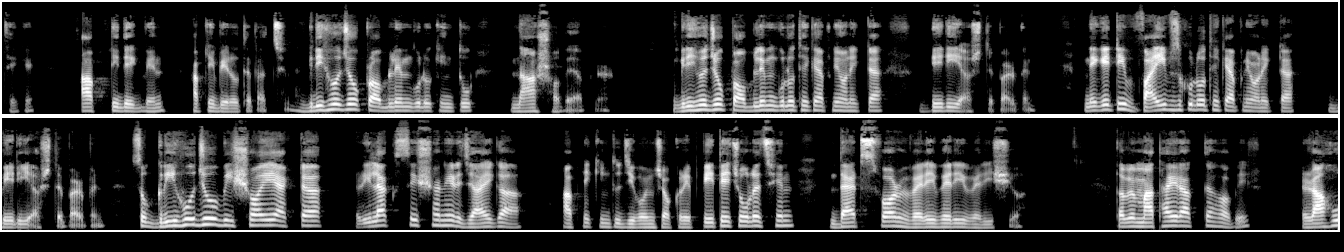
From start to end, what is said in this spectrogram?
থেকে আপনি দেখবেন আপনি বেরোতে পারছেন গৃহজ প্রবলেমগুলো কিন্তু নাশ হবে আপনার। গৃহজ প্রবলেমগুলো থেকে আপনি অনেকটা বেরিয়ে আসতে পারবেন। নেগেটিভ ভাইবসগুলো থেকে আপনি অনেকটা বেরিয়ে আসতে পারবেন। সো গৃহজ বিষয়ে একটা রিল্যাক্সেশনের জায়গা আপনি কিন্তু জীবনচক্রে পেতে চলেছেন। That's for very very very sure তবে মাথায় রাখতে হবে, রাহু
